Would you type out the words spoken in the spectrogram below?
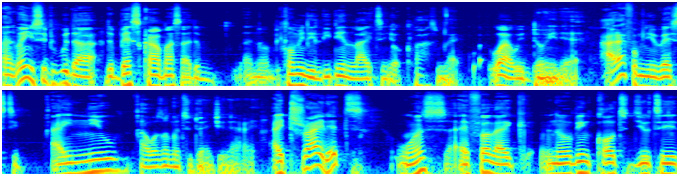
and when you see people that the best crammers are the you know becoming the leading lights in your class, I'm like, what are we doing here? I right from the university, I knew I was not going to do engineering. I tried it once. I felt like, you know, being called to duty,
